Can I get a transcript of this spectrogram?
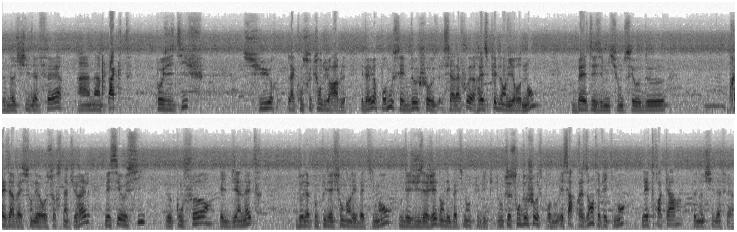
de notre chiffre d'affaires a un impact positif sur la construction durable. Et d'ailleurs, pour nous, c'est deux choses. C'est à la fois le respect de l'environnement, baisse des émissions de CO2, préservation des ressources naturelles, mais c'est aussi le confort et le bien-être de la population dans les bâtiments ou des usagers dans des bâtiments publics. Donc ce sont deux choses pour nous. Et ça représente effectivement les trois quarts de notre chiffre d'affaires.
